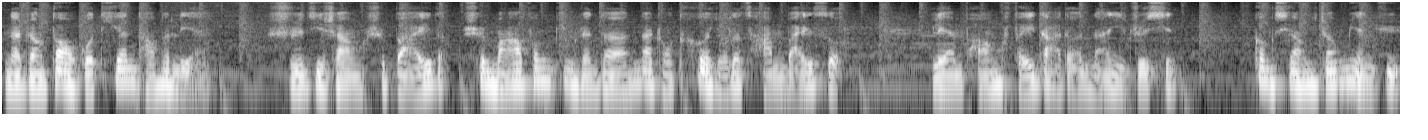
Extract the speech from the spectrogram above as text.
那张到过天堂的脸，实际上是白的，是麻风病人的那种特有的惨白色，脸庞肥大的难以置信，更像一张面具，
